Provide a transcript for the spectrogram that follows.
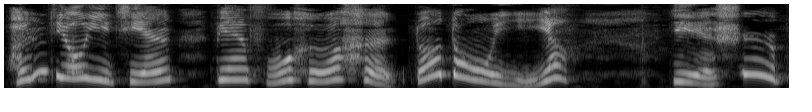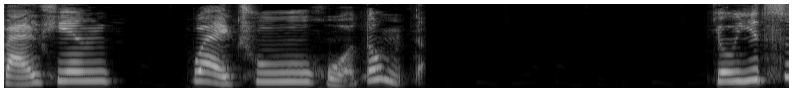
很久以前，蝙蝠和很多动物一样，也是白天外出活动的。有一次，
